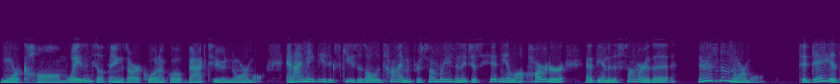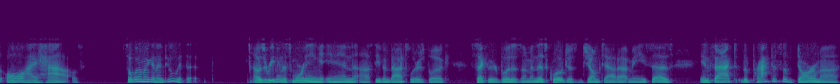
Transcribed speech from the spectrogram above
more calm, wait until things are quote unquote back to normal. And I make these excuses all the time. And for some reason, it just hit me a lot harder at the end of the summer that there is no normal. Today is all I have. So what am I going to do with it? I was reading this morning in uh, Stephen Batchelor's book, Secular Buddhism, and this quote just jumped out at me. He says, In fact, the practice of Dharma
